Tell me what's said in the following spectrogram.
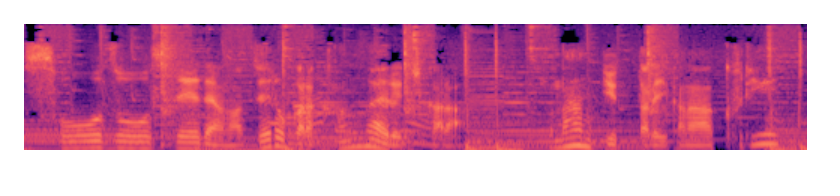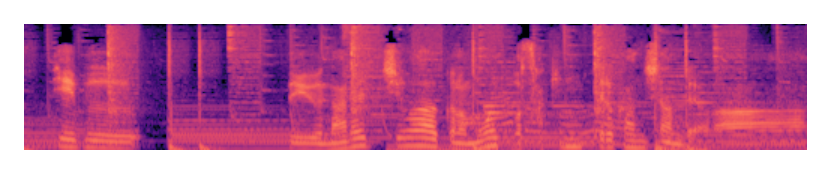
創造性だよな。ゼロから考える力。なんて言ったらいいかな。クリエイティブっていうナレッジワークのもう一個先に行ってる感じなんだよな。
